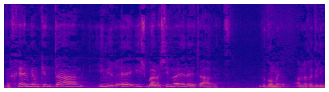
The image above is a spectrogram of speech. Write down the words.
וכן גם כן טעם אם יראה איש באנשים האלה את הארץ, וגומר, המרגלים.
